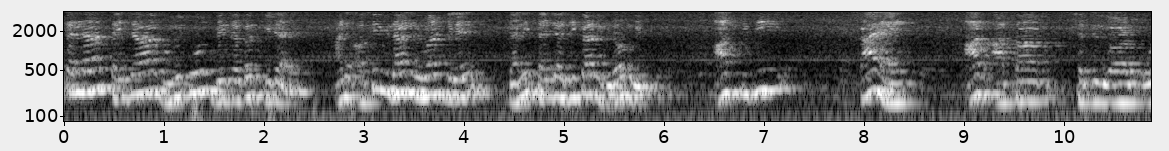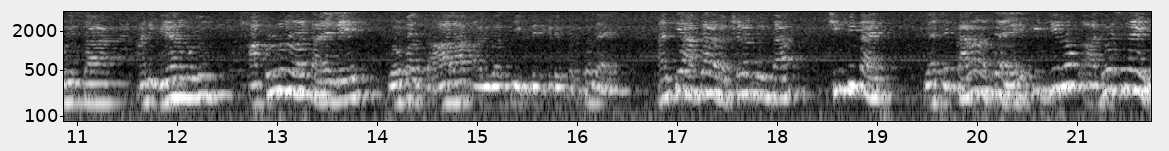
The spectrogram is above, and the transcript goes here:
त्यांना त्यांच्या भूमीतून बेदखल केले आहे. आणि असे विधान निर्माण केले ज्यांनी त्यांचे अधिकार हिरावून घेतले. आज स्थिती काय आहे? आज आसाम छत्तीसगड ओरिसा आणि बिहारमधून हाकडून आणत आलेले जवळपास दहा लाख आदिवासी इकडे तिकडे परतत आहेत. आणि ते आपल्या रक्षणाकरिता चिंतित आहेत. याचे कारण असे आहे की जे लोक आदिवासी नाही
